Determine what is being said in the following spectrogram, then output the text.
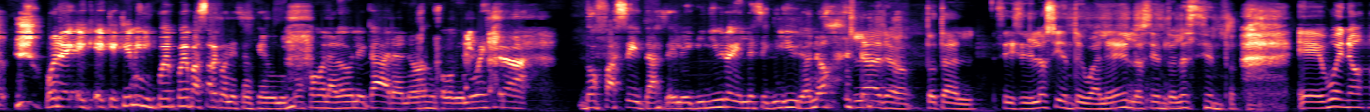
bueno, es, es que Géminis puede, puede pasar con eso en Géminis, ¿no? Es como la doble cara, ¿no? Como que muestra dos facetas, el equilibrio y el desequilibrio, ¿no? Claro, total. Sí, sí, lo siento igual, ¿eh? Lo siento, lo siento. Eh, bueno,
